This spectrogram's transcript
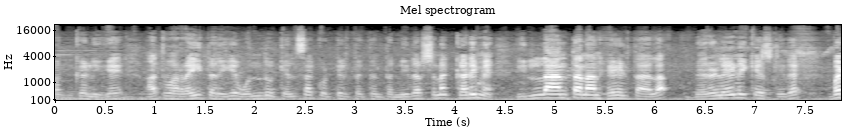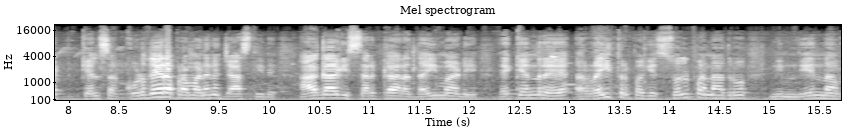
ಮಕ್ಕಳಿಗೆ ಅಥವಾ ರೈತರಿಗೆ ಒಂದು ಕೆಲಸ ಕೊಟ್ಟಿರ್ತಕ್ಕಂಥ ನಿದರ್ಶನ ಕಡಿಮೆ. ಇಲ್ಲ ಅಂತ ನಾನು ಹೇಳ್ತಾ ಇಲ್ಲ. ಬೆರಳೆಣಿಕೆ ಅಷ್ಟಿದೆ ಬಟ್ ಕೆಲಸ ಕೊಡದೇ ಇರೋ ಪ್ರಮಾಣನೇ ಜಾಸ್ತಿ ಇದೆ. ಹಾಗಾಗಿ ಸರ್ಕಾರ ದಯಮಾಡಿ, ಯಾಕೆಂದ್ರೆ ರೈತರ ಬಗ್ಗೆ ಸ್ವಲ್ಪನಾದ್ರೂ ಏನು ನಾವು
